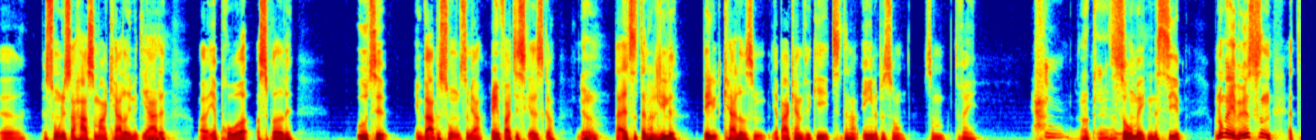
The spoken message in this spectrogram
Øh, personligt så har jeg så meget kærlighed i mit hjerte, mm. og jeg prøver at sprede det ud til enhver person, som jeg rent faktisk elsker. Ja. Men der er altid den her lille del kærlighed, som jeg bare gerne vil give til den her ene person, som du ved, din, Okay. soulmate, min nasib. Og nogle gange, jeg vil ønske sådan, at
